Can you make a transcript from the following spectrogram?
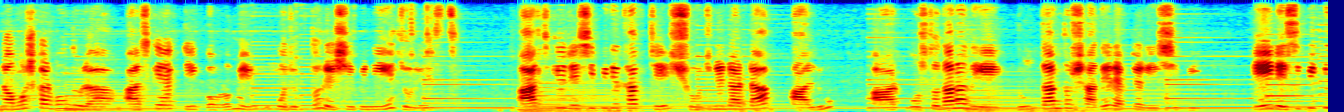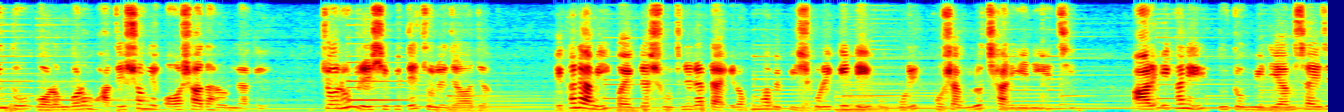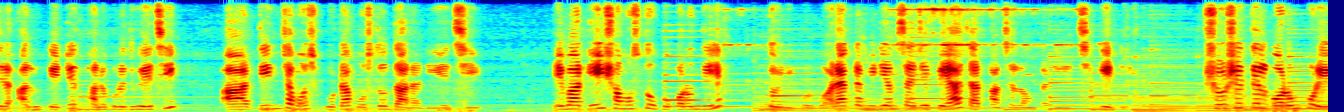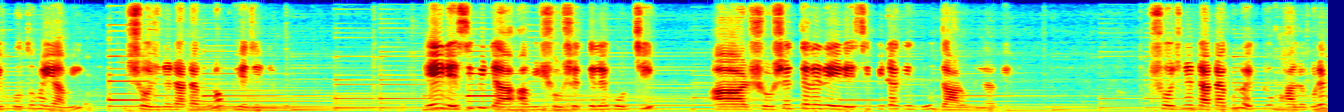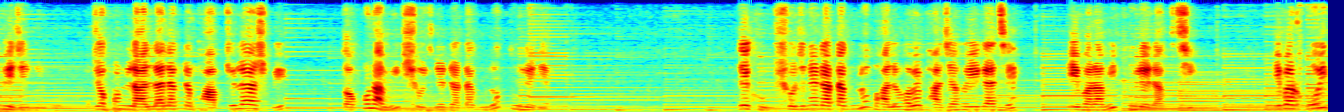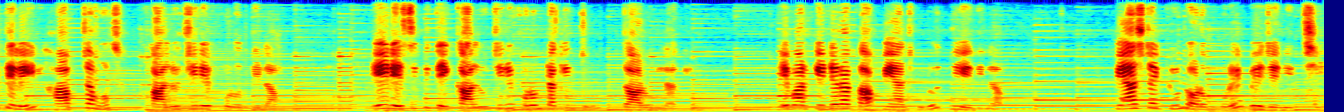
নমস্কার বন্ধুরা, আজকে একটি গরমের উপযুক্ত রেসিপি নিয়ে চলে এসেছি। আজকের রেসিপিতে থাকছে সজনে ডাঁটা, আলু আর পোস্তদানা দিয়ে দুর্দান্ত স্বাদের একটা রেসিপি এই রেসিপি কিন্তু গরম গরম ভাতের সঙ্গে অসাধারণ লাগে। চলুন রেসিপিতে চলে যাওয়া যাক। এখানে আমি কয়েকটা সজনে ডাঁটা এরকম ভাবে পিস করে কেটে উপরে খোসাগুলো ছাড়িয়ে নিয়েছি। আর এখানে দুটো মিডিয়াম সাইজের আলু কেটে ভালো করে ধুয়েছি। আর তিন চামচ গোটা পোস্তর দানা নিয়েছি এবার এই সমস্ত উপকরণ দিয়ে তৈরি করব। আর একটা মিডিয়াম সাইজের পেঁয়াজ আর কাঁচা লঙ্কা নিয়েছি কেটে। সর্ষের তেল গরম করে প্রথমেই আমি সজনে ডাঁটাগুলো ভেজে নেব। এই রেসিপিটা আমি সর্ষের তেলে করছি আর সর্ষের তেলের এই রেসিপিটা কিন্তু দারুণ লাগে। সজনের ডাঁটাগুলো একটু ভালো করে ভেজে নেব। যখন লাল লাল একটা ভাব চলে আসবে তখন আমি সজনে ডাঁটাগুলো তুলে নেব। দেখুন, সজনে ডাঁটাগুলো ভালোভাবে ভাজা হয়ে গেছে। এবার আমি তুলে রাখছি। এবার ওই তেলেই হাফ চামচ কালো জিরে ফোড়ন দিলাম। এই রেসিপিতে কালো জিরে ফোড়নটা কিন্তু দারুণ লাগে। এবার কেটে রাখা পেঁয়াজগুলো দিয়ে দিলাম। পেঁয়াজটা একটু নরম করে ভেজে নিচ্ছি।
